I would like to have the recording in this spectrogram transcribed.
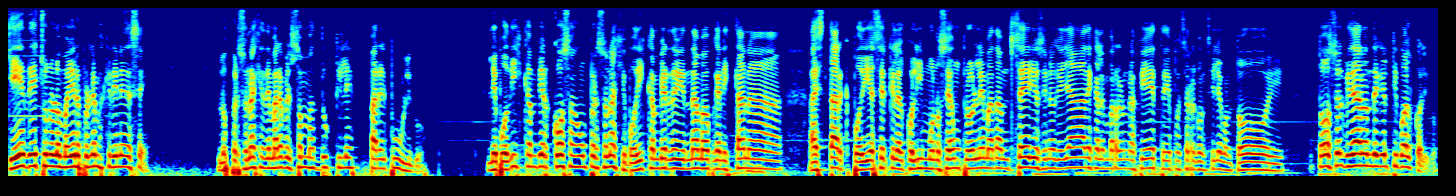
Que es de hecho uno de los mayores problemas que tiene DC. Los personajes de Marvel son más dúctiles para el público. Le podéis cambiar cosas a un personaje, podéis cambiar de Vietnam a Afganistán a, Stark, podía hacer que el alcoholismo no sea un problema tan serio, sino que ya déjale embarrar en una fiesta y después se reconcilia con todo y todos se olvidaron de que el tipo es alcohólico.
